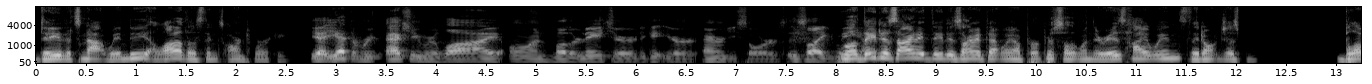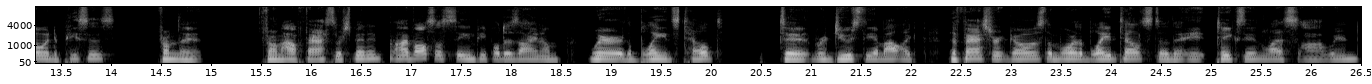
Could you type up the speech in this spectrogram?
day that's not windy, a lot of those things aren't working. Yeah, you have to re- actually rely on Mother Nature to get your energy source. It's like, Well, we- they design it they design it that way on purpose so that when there is high winds, they don't just blow into pieces from the from how fast they're spinning. I've also seen people design them where the blades tilt to reduce the amount like the faster it goes, the more the blade tilts so that it takes in less uh, wind.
